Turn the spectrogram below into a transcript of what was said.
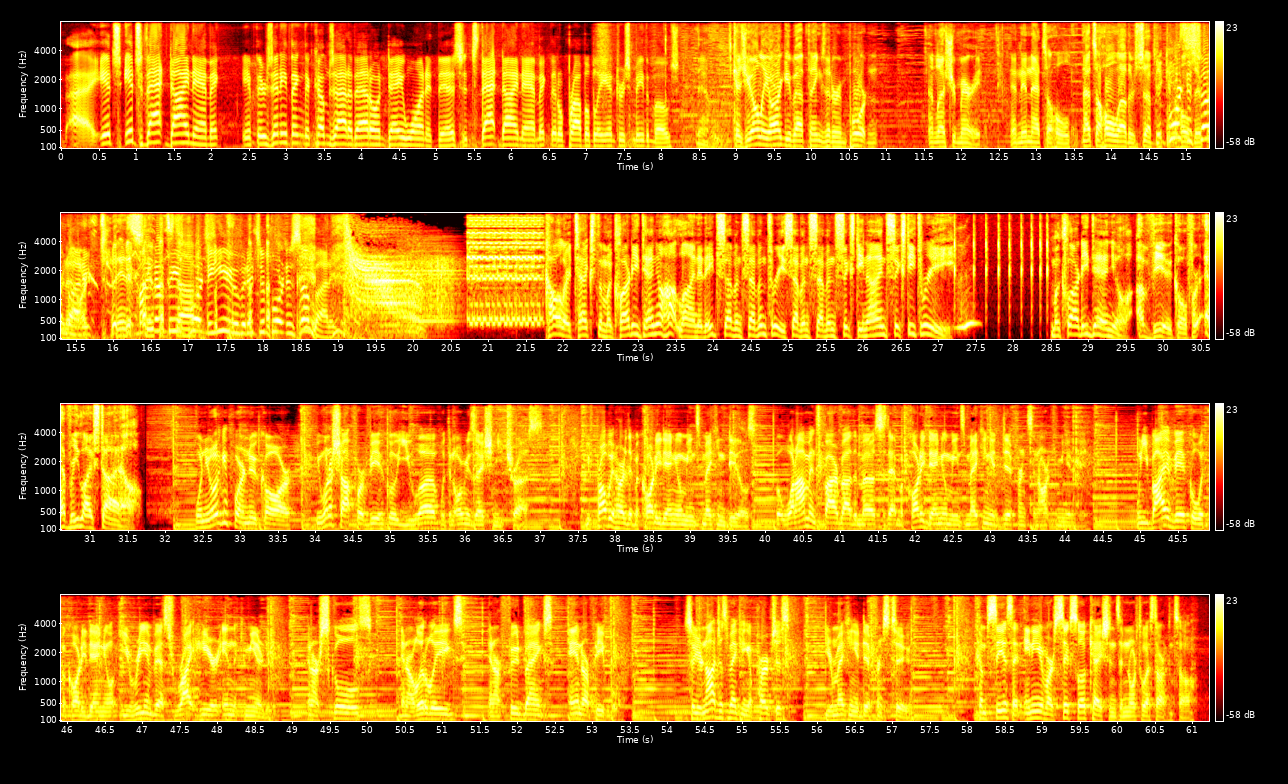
uh, it's it's that dynamic. If there's anything that comes out of that on day one at this, it's that dynamic that'll probably interest me the most. Yeah, because you only argue about things that are important unless you're married, and then that's a whole that's a whole other subject, and a whole Important to somebody. It might not be stuff. important to you, but it's important to somebody. Call or text the McLarty Daniel hotline at 877 377 6963. McLarty Daniel, a vehicle for every lifestyle. When you're looking for a new car, you want to shop for a vehicle you love with an organization you trust. You've probably heard that McLarty Daniel means making deals, but what I'm inspired by the most is that McLarty Daniel means making a difference in our community. When you buy a vehicle with McLarty Daniel, you reinvest right here in the community, in our schools, in our little leagues, in our food banks, and our people. So you're not just making a purchase, you're making a difference too. Come see us at any of our six locations in Northwest Arkansas.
